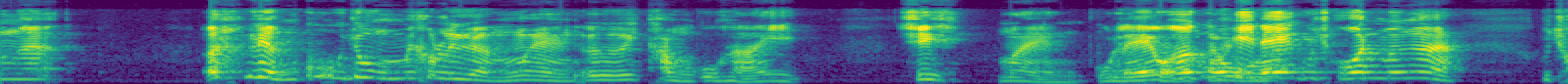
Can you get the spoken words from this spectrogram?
มึงอะเออเรื่องกูยุ่งไม่เข้าเรื่องแม่ง เอ้ยทำกูหายอีกชิแม่งกูเลวเออกูผิดเองกูชนมึงอะกูช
